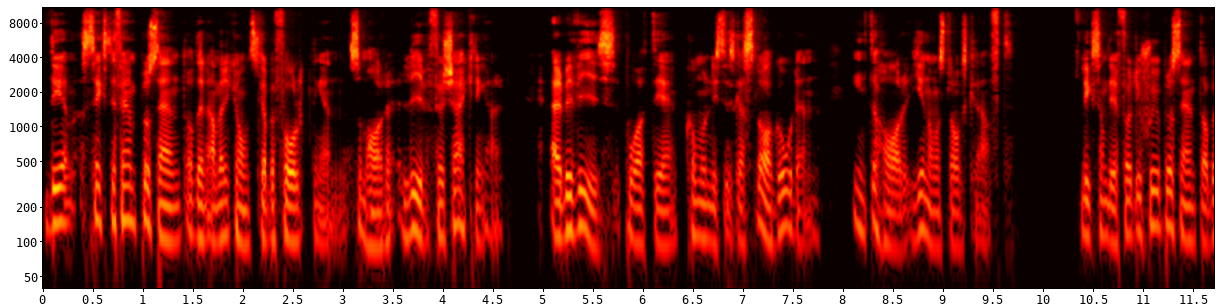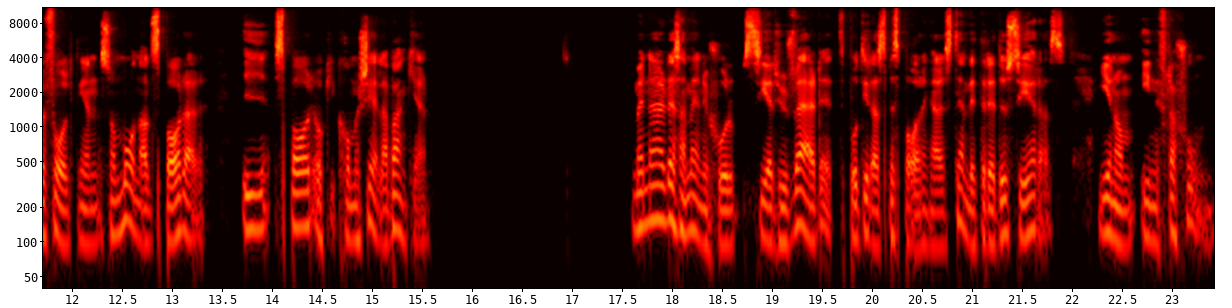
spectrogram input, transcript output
De 65 procent av den amerikanska befolkningen som har livförsäkringar är bevis på att de kommunistiska slagorden inte har genomslagskraft. Liksom de 47 procent av befolkningen som månadssparar i spar och kommersiella banker. Men när dessa människor ser hur värdet på deras besparingar ständigt reduceras genom inflation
